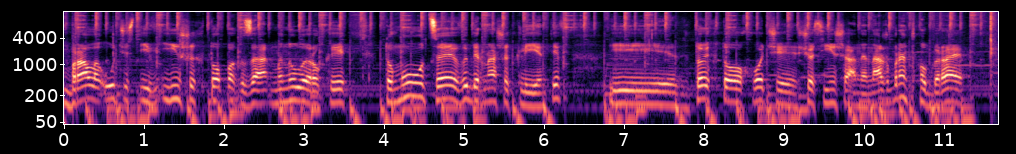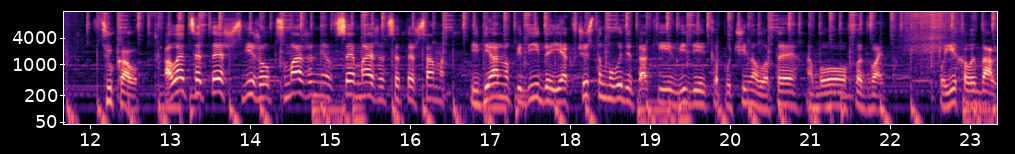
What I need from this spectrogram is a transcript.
брала участь і в інших топах за минулі роки. Тому це вибір наших клієнтів. І той, хто хоче щось інше, а не наш бренд, обирає цю каву. Але це теж свіже обсмаження, все майже все те ж саме. Ідеально підійде як в чистому виді, так і в виді капучино, лате або флет вайт. Поїхали далі.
